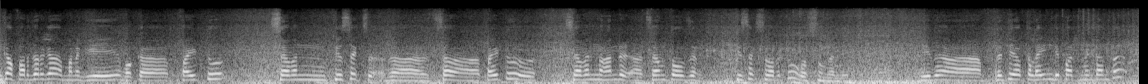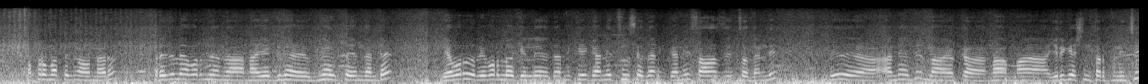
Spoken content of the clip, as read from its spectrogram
ఇంకా ఫర్దర్గా మనకి ఒక five two seven cusecs five two seven hundred seven thousand cusecs వరకు వస్తుందండి. ఇది ప్రతి ఒక్క లైన్ డిపార్ట్మెంట్ అంతా అప్రమత్తంగా ఉన్నారు. ప్రజలు ఎవరు నా నా యజ్ఞ విజ్ఞప్తి ఏంటంటే ఎవరు రివర్లోకి వెళ్ళేదానికి కానీ చూసేదానికి కానీ సాహసించదండి ఇది అనేది నా యొక్క నా మా ఇరిగేషన్ తరపు నుంచి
